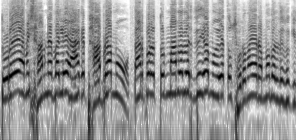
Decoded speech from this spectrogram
তোরে আমি সামনে পেলে আগে থাবরামু তারপরে তোর মা বাবার দিকে এত ছোট মায়ের মোবাইল দেখো কি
